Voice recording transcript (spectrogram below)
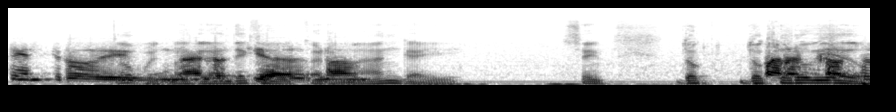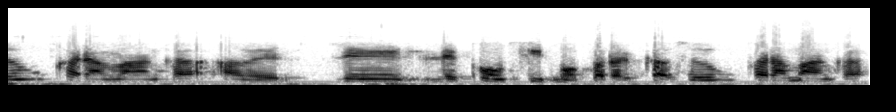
dentro de No, pues una de las ciudades más... Y, sí. Doc- Para doctor el caso de Bucaramanga, a ver, le, le confirmo, para el caso de Bucaramanga,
